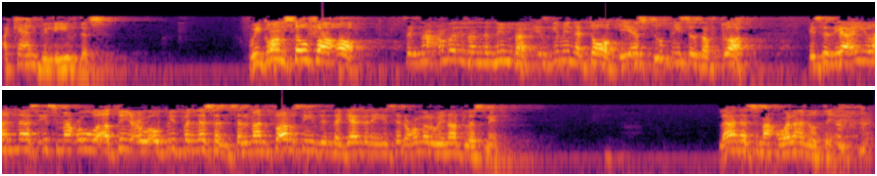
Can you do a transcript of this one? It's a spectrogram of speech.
I can't believe this. We've gone so far off. Sayyidina Umar is on the mimbar, he's giving a talk. He has two pieces of cloth. He says, Ya ayyuhan nas isma'u wa ati'u. Oh people listen. Salman Farsi is in the gathering. He said, Umar, we're not listening. La nasma' wa la nuti'.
